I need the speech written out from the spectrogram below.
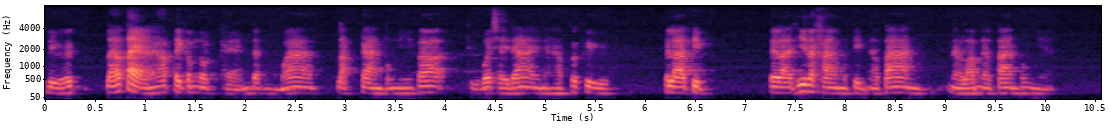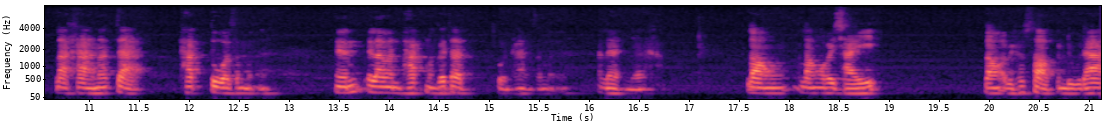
หรือแล้วแต่นะครับไปกำหนดแผนแต่ผมว่าหลักการตรงนี้ก็ถือว่าใช้ได้นะครับ ก็คือเวลาติดเวลาที่ราคามันติดแนวต้าน แนวรับแนวต้านพวกนี้ราคามักจะพักตัวเสมอนั้นเวลามันพักมันก็จะสวนทางเสมออะไรอย่างเงี้ยครับ ลองลองเอาไปใช้ ลองเอาไปทดสอบกันดูได้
